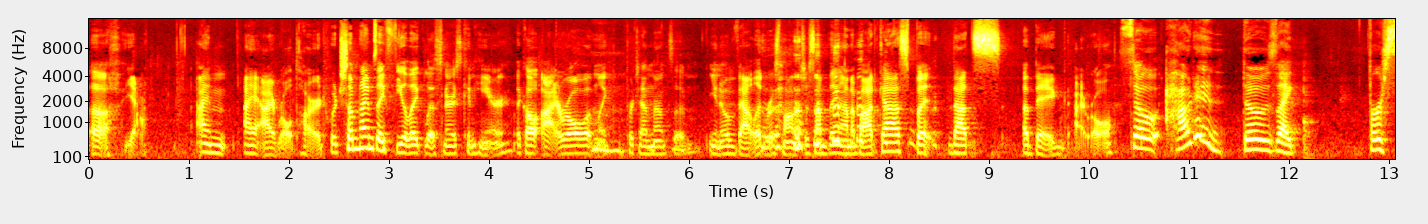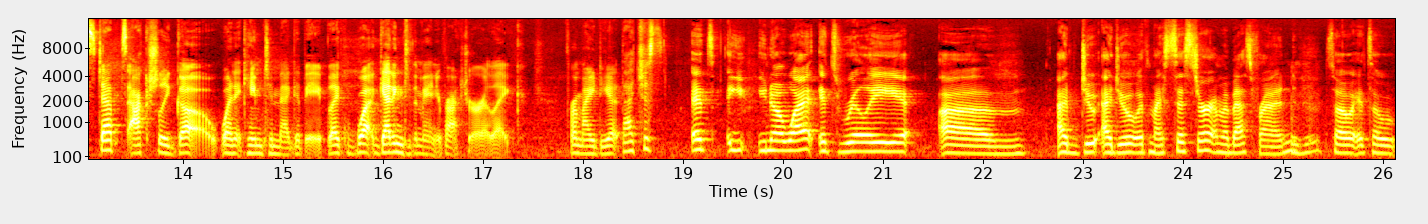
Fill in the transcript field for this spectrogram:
uh yeah. I'm I eye rolled hard, which sometimes I feel like listeners can hear. Like I'll eye roll and like pretend that's a you know valid response to something on a podcast, but that's a big eye roll. So how did those like first steps actually go when it came to Mega Babe? Like what getting to the manufacturer, like from idea that just It's you, you know what? It's really um I do I do it with my sister and my best friend. So it's a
